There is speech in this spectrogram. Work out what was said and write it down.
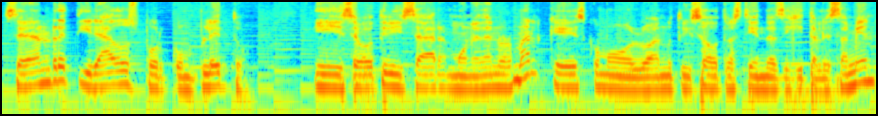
serán retirados por completo. Y se va a utilizar moneda normal, que es como lo han utilizado otras tiendas digitales también.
